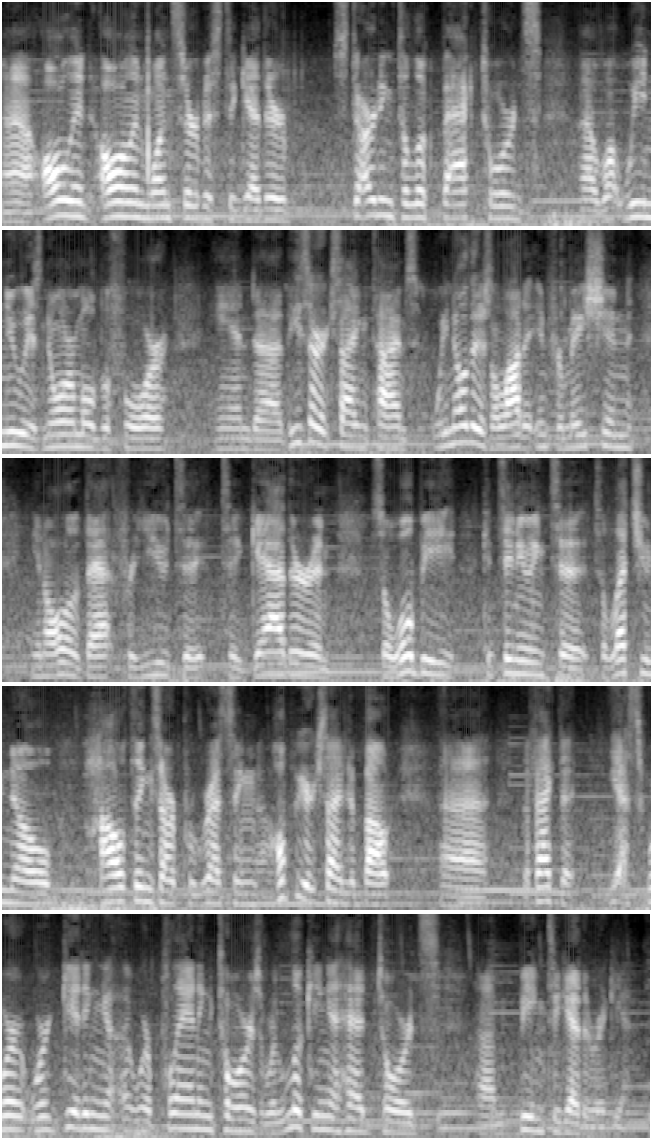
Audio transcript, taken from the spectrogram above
uh, all in all in one service together, starting to look back towards uh, what we knew as normal before. And uh, these are exciting times. We know there's a lot of information in all of that for you to, to gather. And so we'll be continuing to, to let you know how things are progressing. I hope you're excited about uh, the fact that yes, we're, we're getting, uh, we're planning towards, we're looking ahead towards um, being together again.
